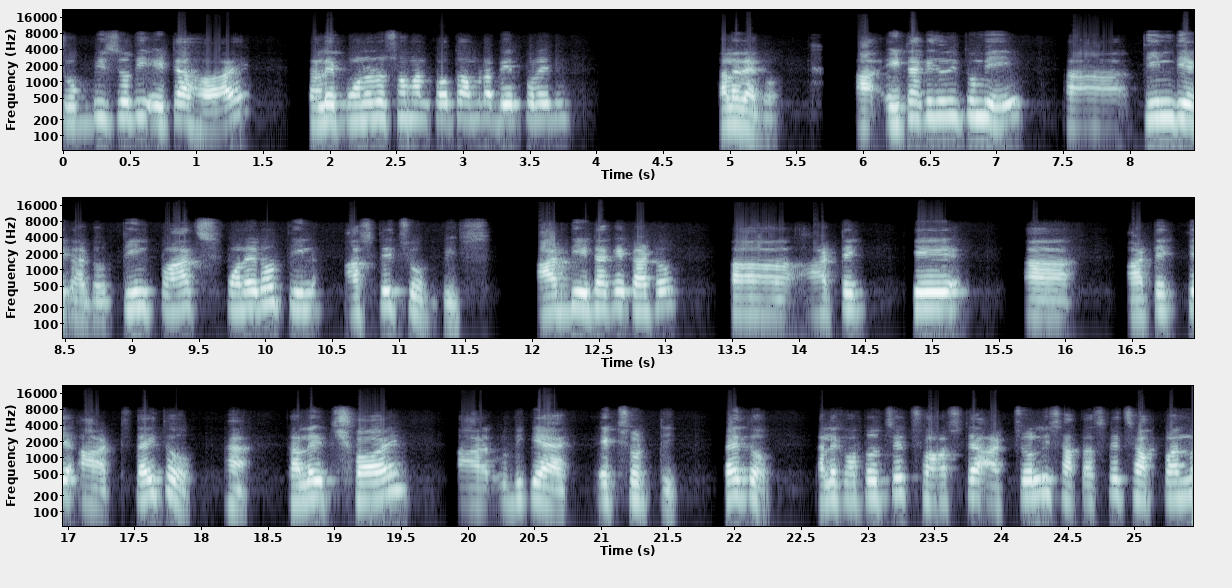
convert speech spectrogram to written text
চব্বিশ যদি এটা হয়, তাহলে পনেরো সমান কত আমরা বের করে নিই? তাহলে দেখো এটাকে যদি তুমি তিন দিয়ে কাটো, তিন পাঁচ পনেরো, তিন আষ্টে চব্বিশ। আট দিয়ে এটাকে কাটো আটেককে আটেককে আট, তাই তো? হ্যাঁ তাহলে ছয় আর ওদিকে এক, একষট্টি, তাই তো? তাহলে কত হচ্ছে? ছ আষ্টে আটচল্লিশ সাতাশে ছাপ্পান্ন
